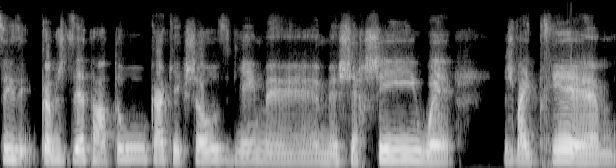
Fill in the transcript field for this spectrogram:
tu sais, comme je disais tantôt, quand quelque chose vient me, me chercher, ouais, je vais être très, euh,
